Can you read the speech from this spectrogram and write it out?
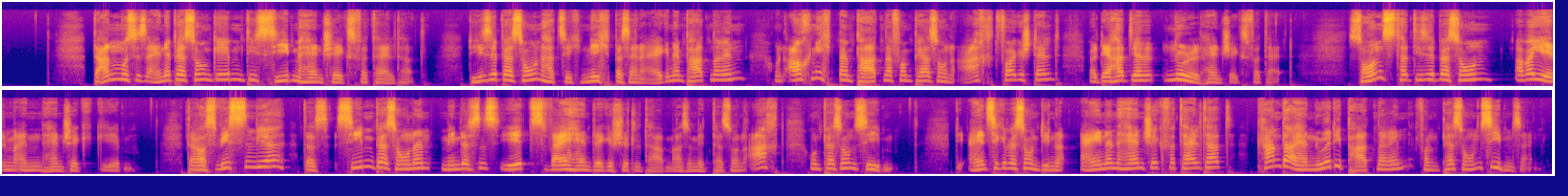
Dann muss es eine Person geben, die 7 Handshakes verteilt hat. Diese Person hat sich nicht bei seiner eigenen Partnerin und auch nicht beim Partner von Person 8 vorgestellt, weil der hat ja 0 Handshakes verteilt. Sonst hat diese Person aber jedem einen Handshake gegeben. Daraus wissen wir, dass sieben Personen mindestens je zwei Hände geschüttelt haben, also mit Person 8 und Person 7. Die einzige Person, die nur einen Handshake verteilt hat, kann daher nur die Partnerin von Person 7 sein.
